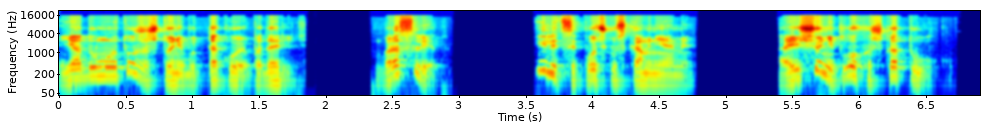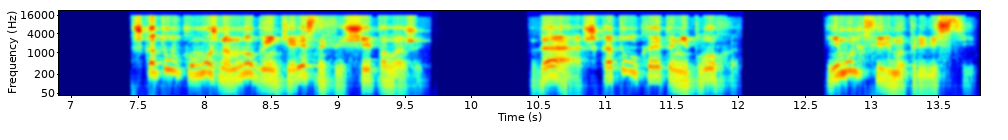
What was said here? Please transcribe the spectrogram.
Я думаю тоже что-нибудь такое подарить. Браслет. Или цепочку с камнями. А еще неплохо шкатулку. В шкатулку можно много интересных вещей положить. Да, шкатулка это неплохо. И мультфильмы привезти.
